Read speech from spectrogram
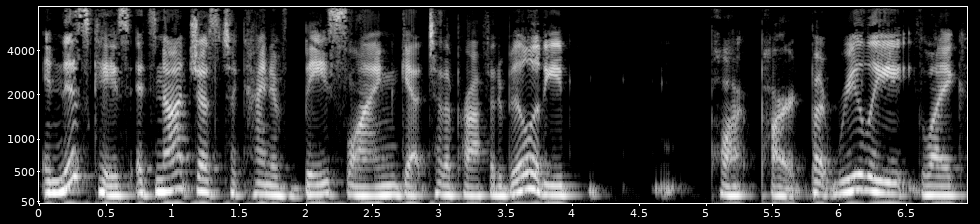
in this case, it's not just to kind of baseline get to the profitability part, part, but really like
